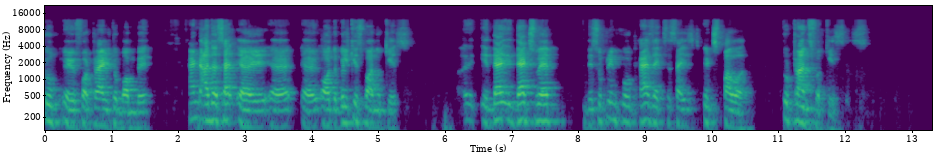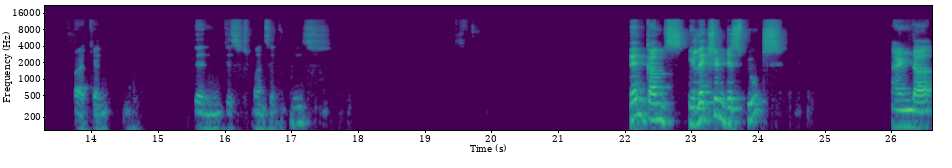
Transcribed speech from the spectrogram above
to for trial to Bombay, and other uh, uh, uh, or the Bilkis Bano case. That, that's where the Supreme Court has exercised its power to transfer cases. If I can, then just one second, please. Then comes election disputes and uh,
